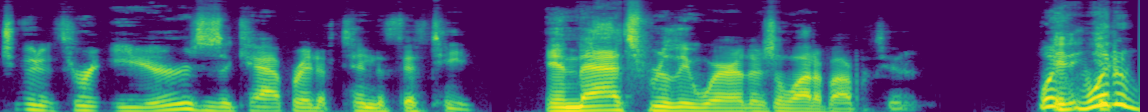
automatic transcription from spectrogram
two to three years is a cap rate of 10 to 15. And that's really where there's a lot of opportunity. What it, what, have,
